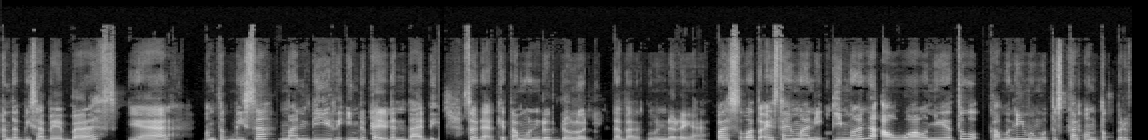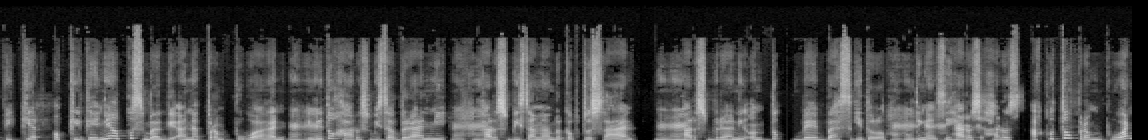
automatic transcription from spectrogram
untuk bisa bebas, ya, untuk bisa mandiri independen tadi. Sudah kita mundur dulu nih, kita mundur ya. Pas waktu SMA nih, gimana awalnya tuh kamu nih memutuskan untuk berpikir, oke okay, kayaknya aku sebagai anak perempuan mm -hmm. ini tuh harus bisa berani, mm -hmm. harus bisa ngambil keputusan, harus berani untuk bebas gitu loh. Ngerti gak sih? Harus harus aku tuh perempuan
